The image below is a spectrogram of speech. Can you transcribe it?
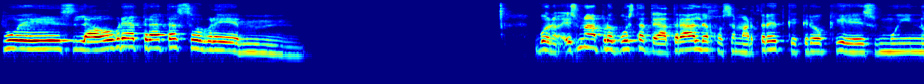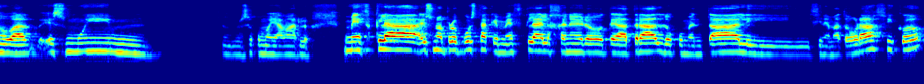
Pues la obra trata sobre... Mm, bueno, es una propuesta teatral de José Martret que creo que es muy innovadora, es muy... Mm, no sé cómo llamarlo. Mezcla, es una propuesta que mezcla el género teatral, documental y cinematográfico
